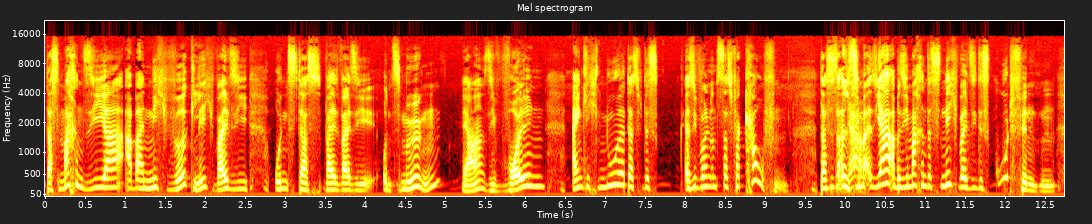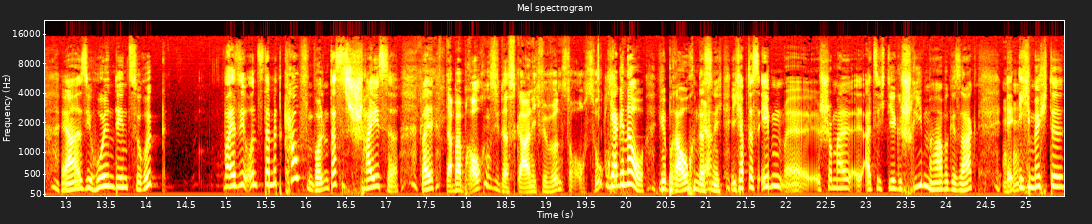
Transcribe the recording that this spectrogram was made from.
Das machen sie ja aber nicht wirklich, weil sie uns das, weil, weil sie uns mögen. Ja, sie wollen eigentlich nur, dass wir das also sie wollen uns das verkaufen. Das ist alles. Ja. Sie ja, aber sie machen das nicht, weil sie das gut finden. Ja, sie holen den zurück, weil sie uns damit kaufen wollen. Und das ist scheiße, weil Dabei brauchen sie das gar nicht. Wir würden es doch auch so ja, genau. Wir brauchen das Ja. nicht. Ich habe das eben äh, schon mal, äh, als ich dir geschrieben habe, gesagt. Äh, Mhm. ich möchte,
